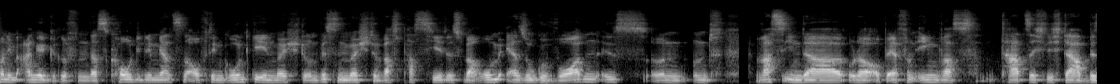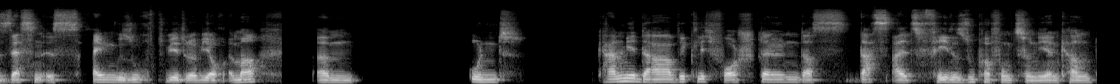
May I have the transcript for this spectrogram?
von ihm angegriffen, dass Cody dem Ganzen auf den Grund gehen möchte und wissen möchte, was passiert ist, warum er so geworden ist und, und was ihn da oder ob er von irgendwas tatsächlich da besessen ist, heimgesucht wird oder wie auch immer. Ähm, und kann mir da wirklich vorstellen, dass das als Fehde super funktionieren kann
